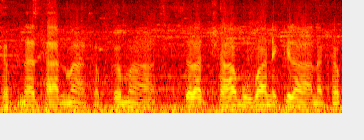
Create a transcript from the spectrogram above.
ครับน่าทานมากครับก็มาตลาดเช้าหมู่บ้านในกกีฬานะครับ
